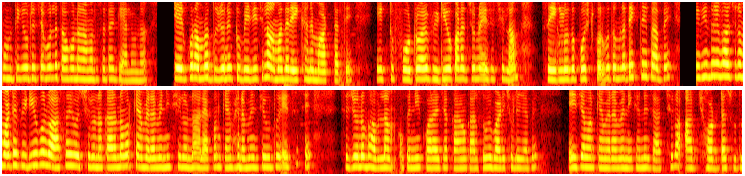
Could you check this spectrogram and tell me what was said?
ঘুম থেকে উঠেছে বলে তখন আর আমাদের সাথে গেল না। এরপর আমরা দুজনে একটু বেরিয়েছিলাম আমাদের এইখানে মাঠটাতে। একটু ফটো আর ভিডিও করার জন্য এসেছিলাম। সেইগুলো তো পোস্ট করব, তোমরা দেখতেই পাবে। একদিন ধরে ভাবছিলাম মাঠে ভিডিও করব, আশাই হচ্ছিল না, কারণ আমার ক্যামেরাম্যানই ছিল না। আর এখন ক্যামেরাম্যান যেহেতু এসেছে, সেজন্য ভাবলাম ওকে নিয়ে করা যাক, কারণ কালকে ওই বাড়ি চলে যাবে। এই যে আমার ক্যামেরাম্যান এখানে যাচ্ছিল, আর ঝড়টা শুধু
